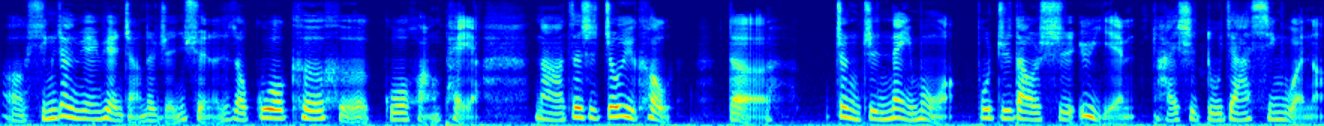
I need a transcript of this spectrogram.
呃行政院院长的人选了，叫做郭柯和郭黄配啊。那这是周玉蔻的政治内幕啊。不知道是预言还是独家新闻呢？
